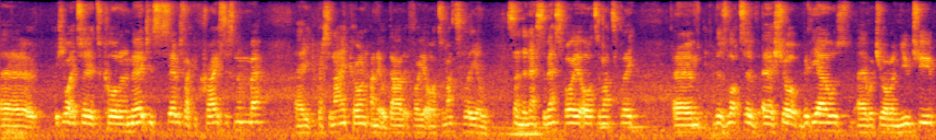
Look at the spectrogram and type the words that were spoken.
uh, if you wanted to, to call an emergency service like a crisis number, uh, you can press an icon and it'll dial it for you automatically. It'll send an SMS for you automatically. Um, there's lots of uh, short videos uh, which are on YouTube,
